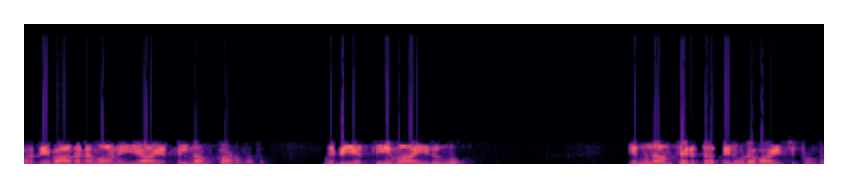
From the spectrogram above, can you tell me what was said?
പ്രതിപാദനമാണ് ഈ ആയത്തിൽ നാം കാണുന്നത്. നബി യത്തീമായിരുന്നു എന്ന് നാം ചരിത്രത്തിലൂടെ വായിച്ചിട്ടുണ്ട്.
